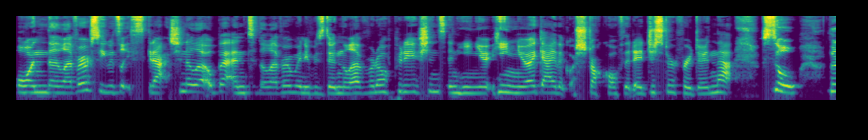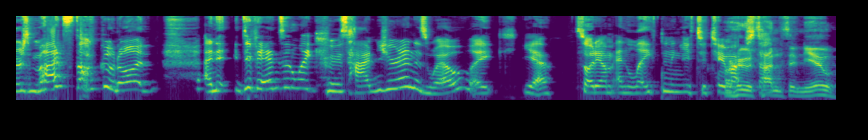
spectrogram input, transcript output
on the liver. So he was like scratching a little bit into the liver when he was doing the liver operations, and he knew he knew a guy that got struck off the register for doing that. So there's mad stuff going on, and it depends on like whose hands you're in as well. Like yeah, sorry, I'm enlightening you to too or much whose stuff hands in you?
